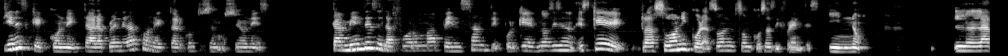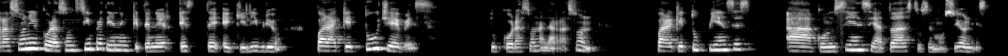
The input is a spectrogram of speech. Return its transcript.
tienes que conectar, aprender a conectar con tus emociones, también desde la forma pensante, porque nos dicen, es que razón y corazón son cosas diferentes, y no. La razón y el corazón siempre tienen que tener este equilibrio para que tú lleves tu corazón a la razón, para que tú pienses a conciencia todas tus emociones.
